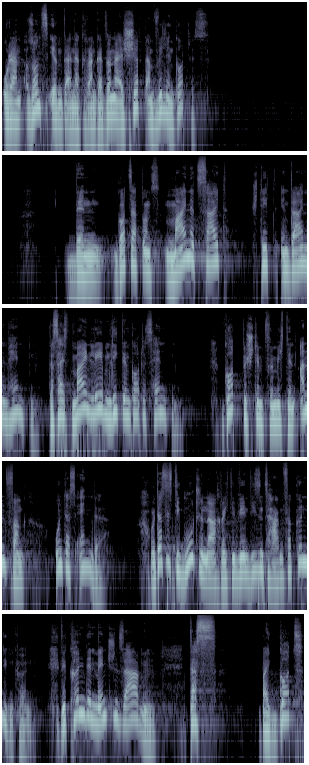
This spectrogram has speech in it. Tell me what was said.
oder an sonst irgendeiner Krankheit, sondern er stirbt am Willen Gottes. Denn Gott sagt uns, meine Zeit steht in deinen Händen. Das heißt, mein Leben liegt in Gottes Händen. Gott bestimmt für mich den Anfang und das Ende. Und das ist die gute Nachricht, die wir in diesen Tagen verkündigen können. Wir können den Menschen sagen, dass bei Gott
